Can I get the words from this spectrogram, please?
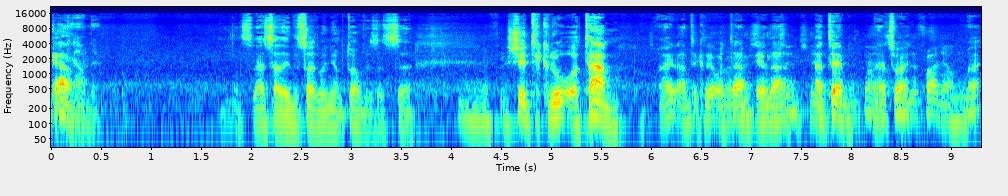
calendar. Calendar. So that's how they decide when Yom Tov is. It's uh, Shetikru Otam, right? Al Tikru Otam Ela Atem. That's right. Friday Right,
